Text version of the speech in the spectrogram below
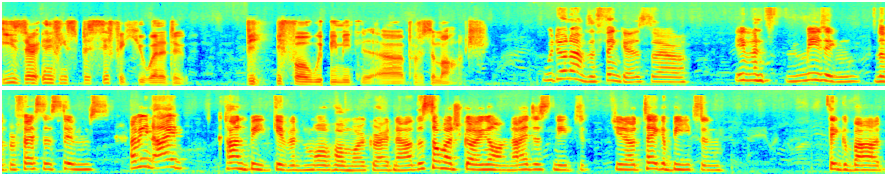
Is there anything specific you want to do be- before we meet uh, Professor Marsh? We don't have the fingers, so even meeting the professor seems. I mean, I can't be given more homework right now. There's so much going on. I just need to, you know, take a beat and think about,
